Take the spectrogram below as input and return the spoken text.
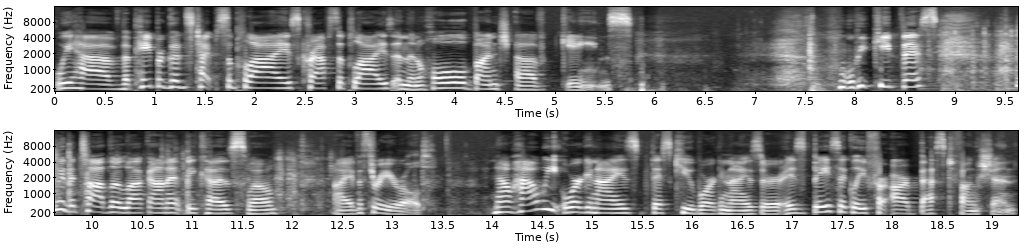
We have the paper goods type supplies, craft supplies, and then a whole bunch of games. We keep this with a toddler lock on it because, well, I have a three-year-old. Now how we organized this cube organizer is basically for our best function.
